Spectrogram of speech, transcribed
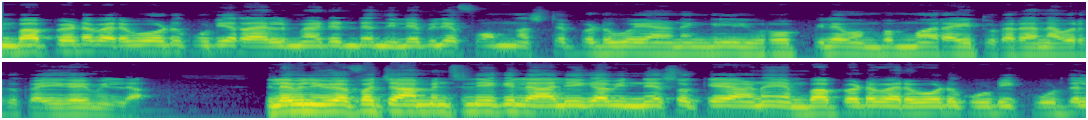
എംബാപ്പയുടെ വരവോട് കൂടി റയൽ മാഡ്രിഡിന്റെ നിലവിലെ ഫോം നഷ്ടപ്പെടുകയാണെങ്കിൽ യൂറോപ്പിലെ വമ്പന്മാരായി തുടരാൻ അവർക്ക് കഴിയുകയുമില്ല. നിലവിൽ UEFA champions league La Liga വിന്നേഴ്സൊക്കെയാണ് എംബാപ്പയുടെ വരവോട് കൂടി കൂടുതൽ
